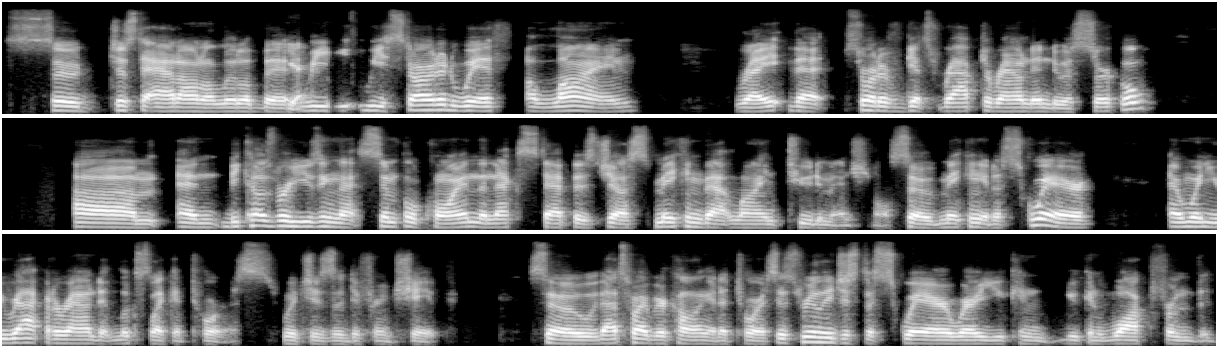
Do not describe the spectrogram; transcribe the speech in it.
So just to add on a little bit, Yeah. we we started with a line, right, that sort of gets wrapped around into a circle. Um, and because we're using that simple coin, the next step is just making that line two dimensional. So making it a square, and when you wrap it around, it looks like a torus, which is a different shape. So that's why we're calling it a torus. It's really just a square where you can you can walk from the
